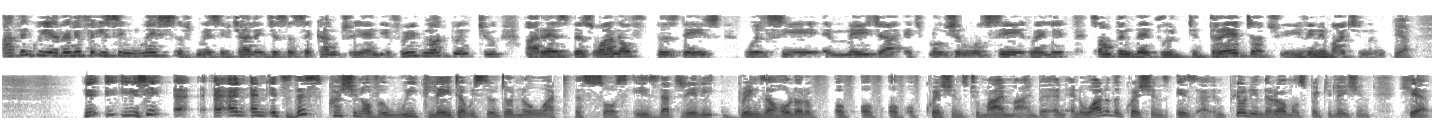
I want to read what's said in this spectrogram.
I think we are really facing massive, massive challenges as a country. And if we're not going to arrest this one of these days, we'll see a major explosion. We'll see really something that would dread to even imagine. Yeah. You, you see, uh, and, and it's this question of a week later, we still don't know what the source is. That really brings a whole lot of, of, of, of, of questions to my mind. But, and, and one of the questions is, uh, and purely in the realm of speculation here,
